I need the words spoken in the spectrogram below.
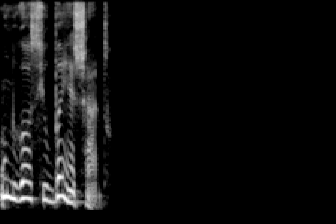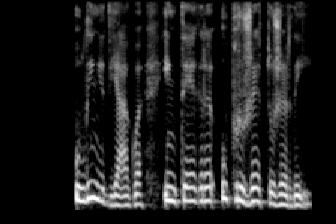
um negócio bem achado. O Linha de Água integra o projeto do jardim.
